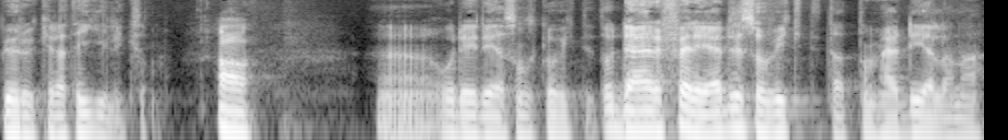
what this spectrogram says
byråkrati. Liksom. Ja. Eh, Och det är det som ska vara viktigt. Och därför är det så viktigt att de här delarna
